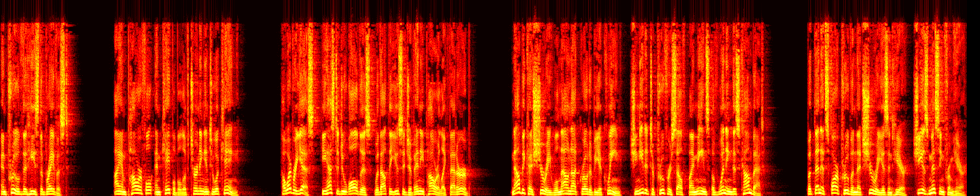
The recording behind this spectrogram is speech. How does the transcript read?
And prove that he's the bravest. I am powerful and capable of turning into a king. However yes, he has to do all this without the usage of any power like that herb. Now because Shuri will now not grow to be a queen, she needed to prove herself by means of winning this combat. But then it's far proven that Shuri isn't here, she is missing from here.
